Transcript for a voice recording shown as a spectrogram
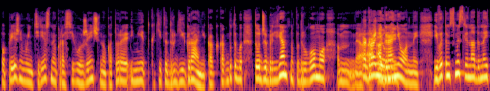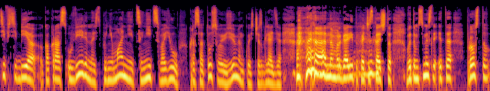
по-прежнему интересную, красивую женщину, которая имеет какие-то другие грани, как, как будто бы тот же бриллиант, но по-другому ограненный. ограненный. И в этом смысле надо найти в себе как раз уверенность, понимание и ценить свою красоту, свою изюминку. Я сейчас, глядя на Маргариту, хочу сказать, что в этом смысле это просто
